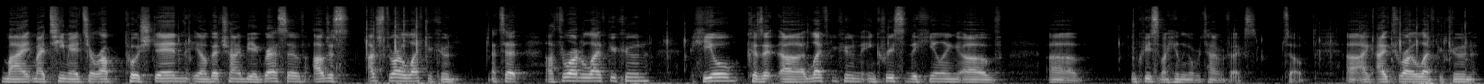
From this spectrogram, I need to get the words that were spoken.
my my teammates are up pushed in. You know, they're trying to be aggressive. I'll just I'll just throw out a life cocoon. That's it. I'll throw out a life cocoon, heal because it uh, life cocoon increases the healing of uh, increases my healing over time effects. So uh, I, I throw out a life cocoon,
